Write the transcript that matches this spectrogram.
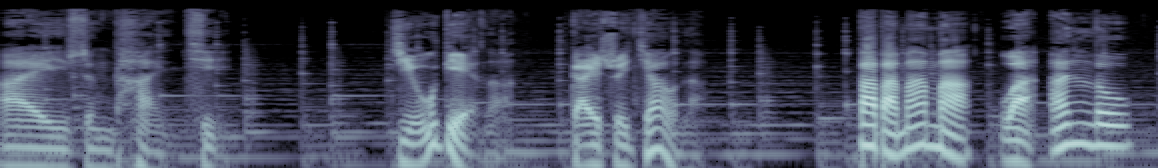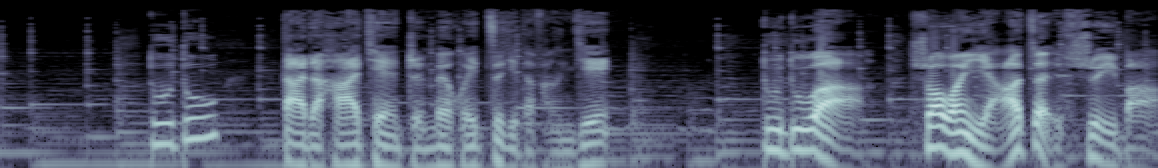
唉声叹气。九点了，该睡觉了。爸爸妈妈晚安喽。嘟嘟打着哈欠，准备回自己的房间。嘟嘟啊，刷完牙再睡吧。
